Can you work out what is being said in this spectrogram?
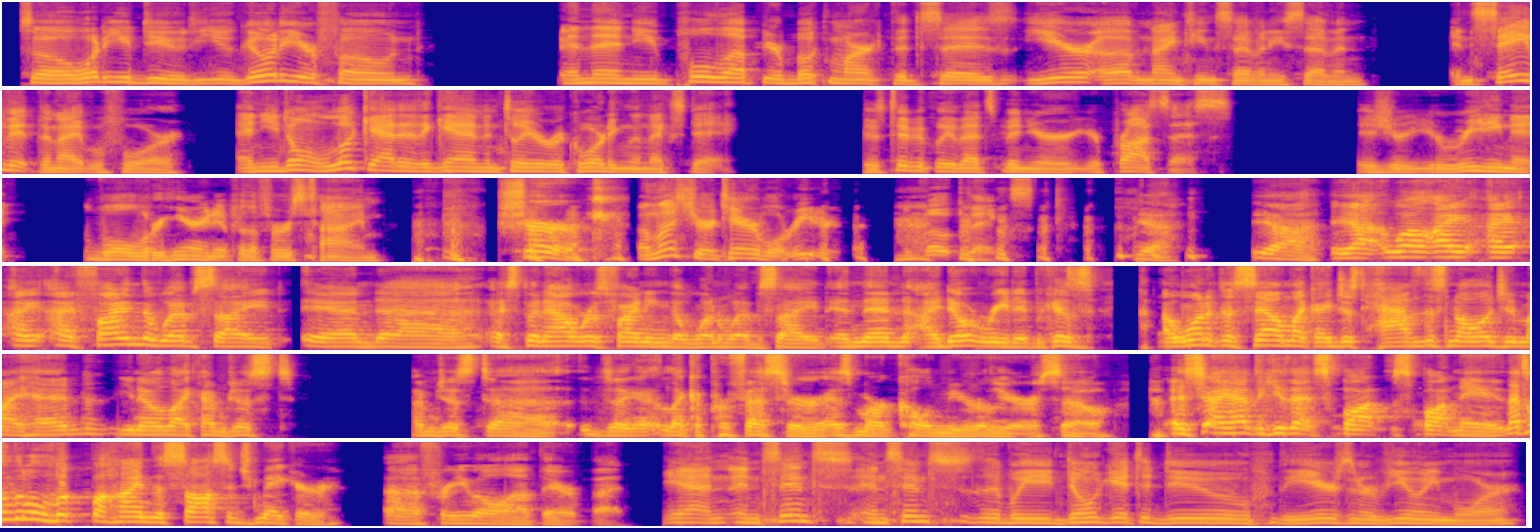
So what do you do? Do you go to your phone and then you pull up your bookmark that says year of 1977 and save it the night before, and you don't look at it again until you're recording the next day? Because typically that's been your your process. Is you're you're reading it while we're hearing it for the first time, sure. unless you're a terrible reader. Both things. Yeah, yeah. Yeah. Well, I, I, I- find the website and uh, I spend hours finding the one website, and then I don't read it because I want it to sound like I just have this knowledge in my head. You know, like I'm just, I'm just uh, like, a, like a professor, as Mark called me earlier. So I have to give that spot spontaneity. That's a little look behind the sausage maker uh, for you all out there. But Yeah, and, and since and since we don't get to do the years in review anymore,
